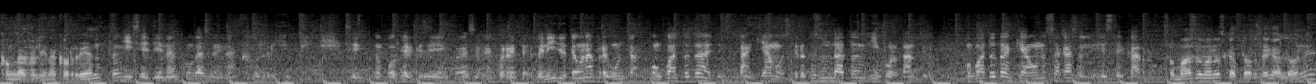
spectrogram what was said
Con gasolina corriente. y se llenan con gasolina corriente. Sí, no puedo creer que se llenen con gasolina corriente. Vení, yo tengo una pregunta. ¿Con cuánto ta- tanqueamos? Creo que es un dato importante. ¿Con cuánto tanquea uno esta gasol- este carro? Son más o menos 14 galones.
